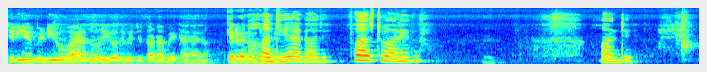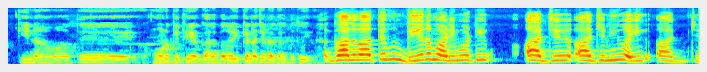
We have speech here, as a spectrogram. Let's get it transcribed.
ਜਿਹੜੀ ਇਹ ਵੀਡੀਓ ਵਾਇਰਲ ਹੋ ਰਹੀ ਹੈ ਉਹਦੇ ਵਿੱਚ ਤੁਹਾਡਾ ਬੇਟਾ ਹੈਗਾ? ਕਿੰਨੇ ਨੰਬਰ ਹਾਂਜੀ ਹੈਗਾ ਜੀ ਫਸਟ ਵਾਲੀ। ਹਾਂਜੀ। ਕੀ ਨਾਮ ਆ ਤੇ ਹੁਣ ਕਿੱਥੇ ਆ? ਗੱਲਬਾਤ ਹੋਈ? ਕਿੰਨਾ ਚਿਰ ਹੋਇਆ ਗੱਲਬਾਤ ਹੋਈ ਗੱਲਬਾਤ ਤੇ ਹੁੰਦੀ ਹੈ ਤਾਂ ਮਾੜੀ ਮੋਟੀ। ਅੱਜ ਅੱਜ ਨਹੀਂ ਹੋਈ। ਅੱਜ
